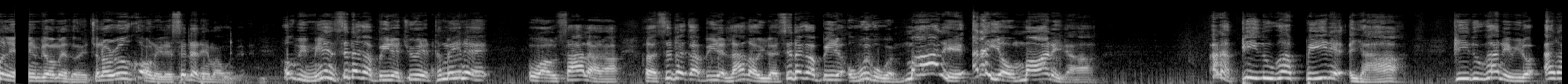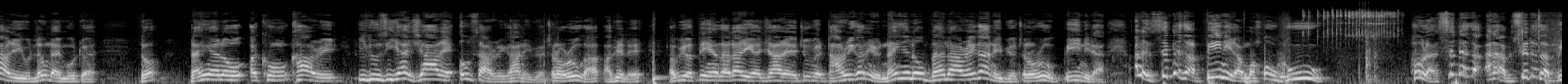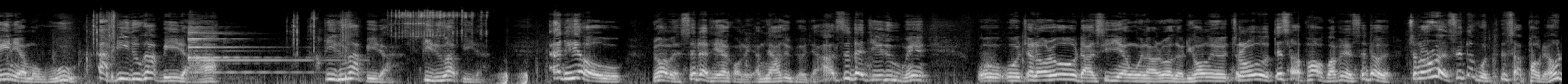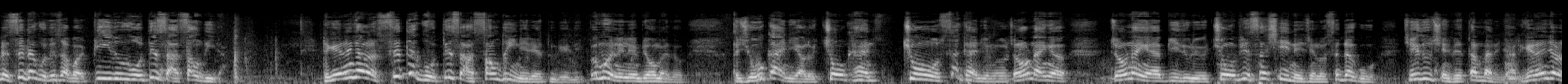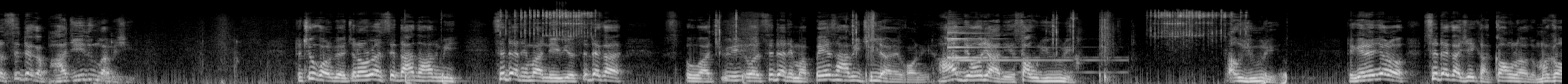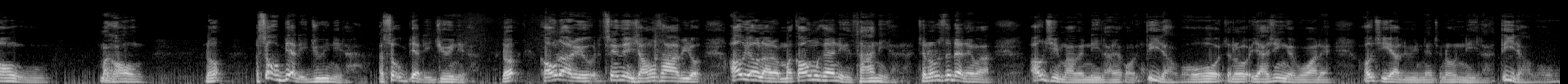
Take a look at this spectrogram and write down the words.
မလင်းပြောမယ်ဆိုရင်ကျွန်တော်တို့ကောင်းနေလေစစ်တပ်ထဲမှာပေါ့ဗျဟုတ်ပြီမင်းစစ်တပ်ကပေးတဲ့ကျွေးတဲ့ထမင်းနဲ့ဟိုဟာကိုစားလာတာဟာစစ်တပ်ကပေးတဲ့လာတော်ယူလိုက်စစ်တပ်ကပေးတဲ့အဝတ်ကိုပဲမှားတယ်အဲ့ဒါရောက်မှားနေတာအဲ့ဒါပြည်သူကပေးတဲ့အရာပြည်သူကနေပြီးတော့အဲ့ဒါတွေကိုလုံနိုင်မှုအတွက်နော်နိုင်ငံတော်အခွန်အခတွေပြည်သူစီကရတဲ့ဥစ္စာတွေကနေပြီးတော့ကျွန်တော်တို့ကဘာဖြစ်လဲနောက်ပြီးတော့တင်ရတာတွေကရတဲ့အကျိုးမဲ့ဒါတွေကနေပြီးတော့နိုင်ငံတော်ဘန်နာတွေကနေပြီးတော့ကျွန်တော်တို့ပေးနေတာအဲ့ဒါစစ်တပ်ကပေးနေတာမဟုတ်ဘူး ဟုတ်လားစစ်တပ်ကအဲ့ဒါစစ်တပ်ကပေးနေရမဟုတ်ဘူးအဲ့ပြည်သူကပေးတာပြည်သူကပေးတာပြည်သူကပေးတာအဲ့ဒီဟိုပြောရမယ်စစ်တပ်ထဲကကောင်းနေအများစုပြောကြအာစစ်တပ်ကျေးဇူးမင်းဟိုဟိုကျွန်တော်တို့ဒါစီရီယံဝင်လာတော့ဆိုဒီကောင်းလေးကျွန်တော်တို့တစ္ဆာဖောက်ဘာဖြစ်လဲစစ်တပ်ကျွန်တော်တို့ကစစ်တပ်ကိုတစ္ဆာဖောက်တယ်ဟုတ်တယ်စစ်တပ်ကိုတစ္ဆာဖောက်ပြည်သူကိုတစ္ဆာစောင့်တည်တာ တကယ်တမ်းကျတော့စစ်တပ်ကိုတစ္ဆာစောင့်တည်နေတဲ့သူတွေဒီပုံမှန်လင်းလင်းပြောမယ်ဆိုအယိုးကင်နေရလို့ကြုံခံကြုံစက်ခံခြင်းလို့ကျွန်တော်နိုင်ငံကျွန်တော်နိုင်ငံပြည်သူတွေကိုကြုံအဖြစ်ဆက်ရှိနေခြင်းလို့စစ်တပ်ကိုကျေးဇူးရှင်ဖြစ်တတ်မှတ်နေကြတယ်တကယ်တမ်းကျတော့စစ်တပ်ကဘာကျေးဇူးမှမရှိဘူးတချို့ကောင်တွေပြောကျွန်တော်တို့ကစစ်သားသားသမီးစစ်တပ်ထဲမှာနေပြီးတော့စစ်တပ်ကဟိုဟာကျွေးဟိုစစ်တပ်ထဲမှာပဲစားပြီးကြီးလာတဲ့ကောင်တွေဟာပြောကြတယ်စောက်ယူတွေစောက်ယူတွေတကယ်တမ်းကျတော့စစ်တပ်ကရိတ်ခါကောင်းလားဆိုမကောင်းဘူးမကောင်းเနော်အစုပ်အပြတ်တွေကျွေးနေတာအစုပ်အပြတ်တွေကျွေးနေတာနော်ကောင်းတာတွေကိုအစင်းစင်းရောင်းစားပြီးတော့အောက်ရောက်လာတော့မကောင်းမကန်းတွေစားနေရတာကျွန်တော်တို့စစ်တပ်ထဲမှာအောက်ခြေမှာပဲနေလာတဲ့ကောင်တိတာဗောကျွန်တော်တို့အရာရှိငယ်ဘဝနဲ့အောက်ခြေရလူတွေနဲ့ကျွန်တော်တို့နေလာတိတာဗောအဲ့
